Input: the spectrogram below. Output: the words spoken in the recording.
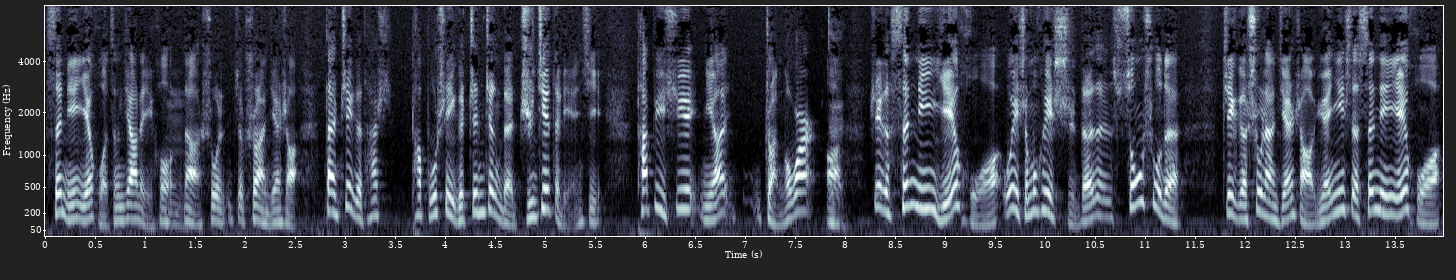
森林野火增加了以后，那数就数量减少，但这个它是它不是一个真正的直接的联系，它必须你要转个弯儿啊，这个森林野火为什么会使得松树的这个数量减少？原因是森林野火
